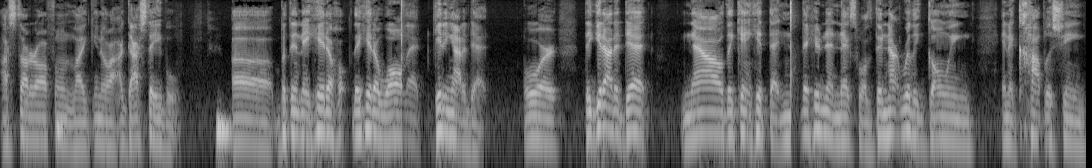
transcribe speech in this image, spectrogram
I started off on like, you know, I got stable. Uh, but then they hit a they hit a wall at getting out of debt or they get out of debt now they can't hit that they're hitting that next wall. They're not really going and accomplishing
